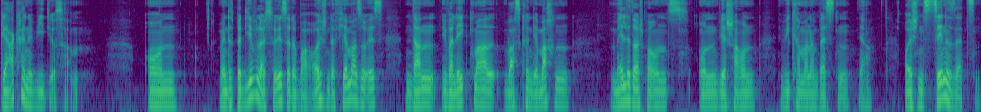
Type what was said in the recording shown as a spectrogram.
gar keine Videos haben. Und wenn das bei dir vielleicht so ist oder bei euch in der Firma so ist, dann überlegt mal, was könnt ihr machen, meldet euch bei uns und wir schauen, wie kann man am besten ja, euch in Szene setzen.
